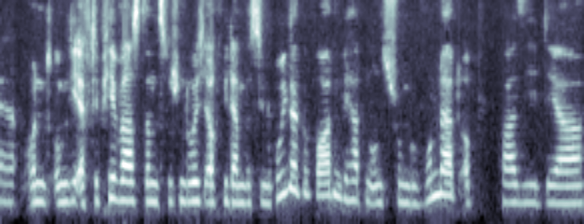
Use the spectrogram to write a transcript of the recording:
Äh, und um die FDP war es dann zwischendurch auch wieder ein bisschen ruhiger geworden. Wir hatten uns schon gewundert, ob quasi der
